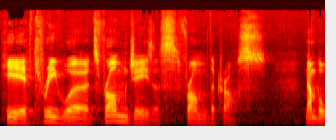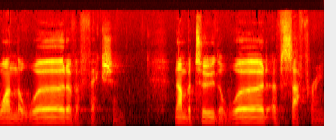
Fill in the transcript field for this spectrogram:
hear three words from Jesus from the cross. Number one, the word of affection. Number two, the word of suffering.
